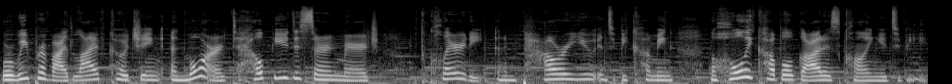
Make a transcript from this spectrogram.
where we provide live coaching and more to help you discern marriage with clarity and empower you into becoming the holy couple God is calling you to be.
